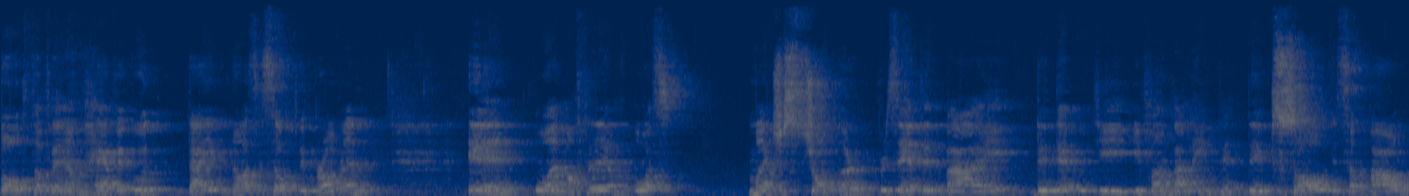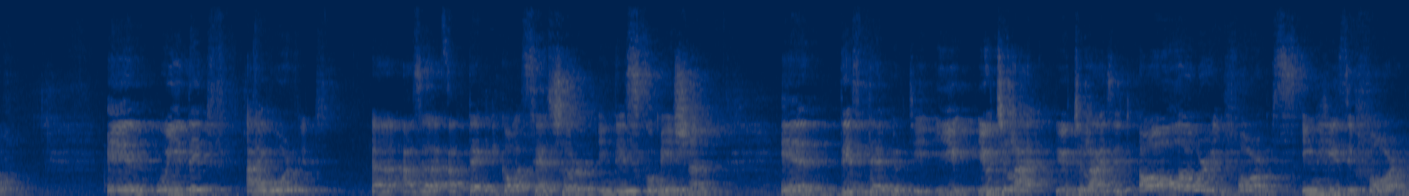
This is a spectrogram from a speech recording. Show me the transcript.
both of them have a good diagnosis of the problem. And one of them was much stronger, presented by the deputy Ivan Valente, the PSOL de São Paulo. And we did, I worked uh, as a, a, technical assessor in this commission. And this deputy utilized, utilized all our informs in his inform.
